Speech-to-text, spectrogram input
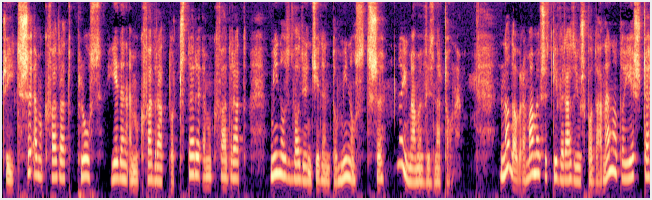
czyli 3m kwadrat plus 1m kwadrat to 4m kwadrat, minus 2 odjąć 1 to minus 3, no i mamy wyznaczone. No dobra, mamy wszystkie wyrazy już podane, no to jeszcze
